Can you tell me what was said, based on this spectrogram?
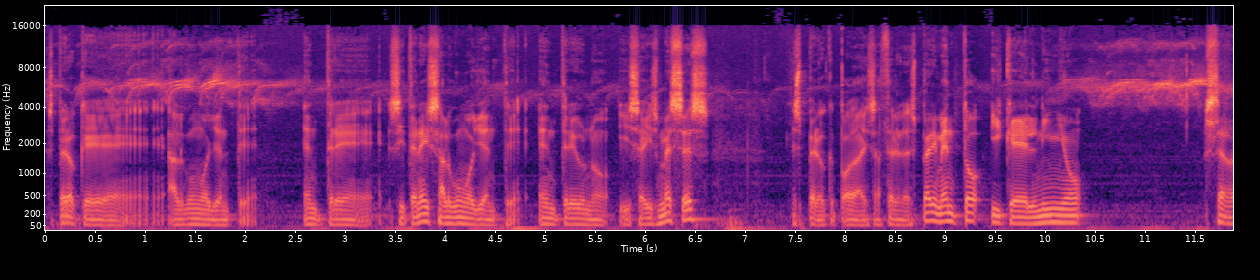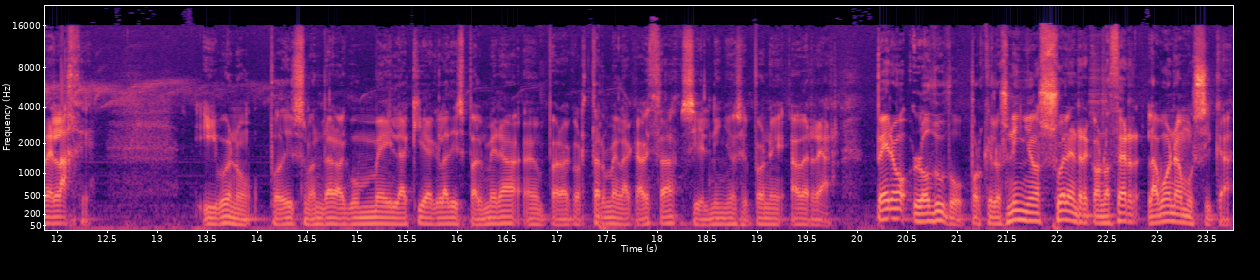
Espero que algún oyente entre, si tenéis algún oyente entre 1 y 6 meses, espero que podáis hacer el experimento y que el niño se relaje. Y bueno, podéis mandar algún mail aquí a Gladys Palmera eh, para cortarme la cabeza si el niño se pone a berrear. Pero lo dudo, porque los niños suelen reconocer la buena música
